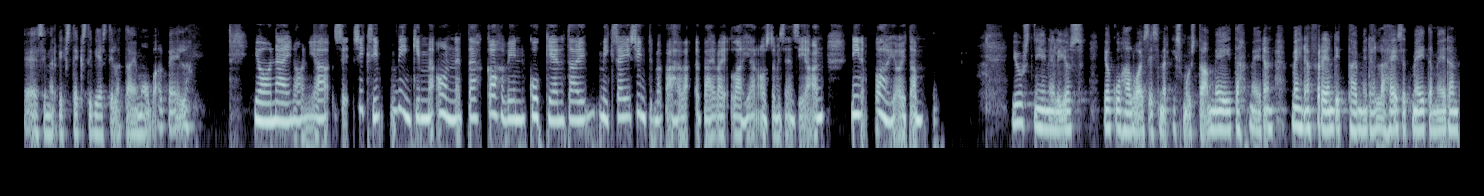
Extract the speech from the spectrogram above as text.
esimerkiksi tekstiviestillä tai mobile Joo, näin on. Ja siksi vinkimme on, että kahvin, kukkien tai miksei syntymäpäivälahjan ostamisen sijaan, niin lahjoita. Just niin, eli jos joku haluaisi esimerkiksi muistaa meitä, meidän, meidän frendit tai meidän läheiset meitä, meidän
